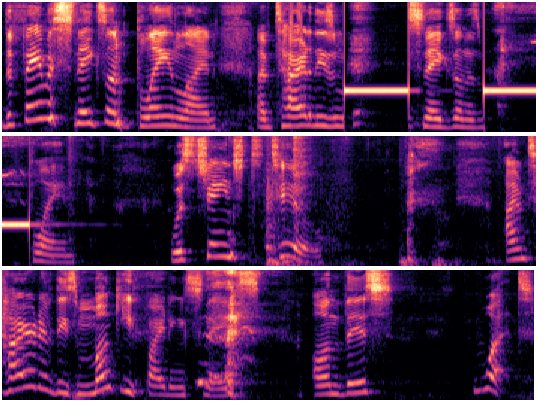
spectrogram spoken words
The famous snakes on plane line. I'm tired of these snakes on this plane. Was changed to. I'm tired of these monkey fighting snakes on this. What?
